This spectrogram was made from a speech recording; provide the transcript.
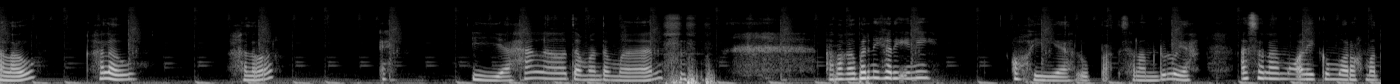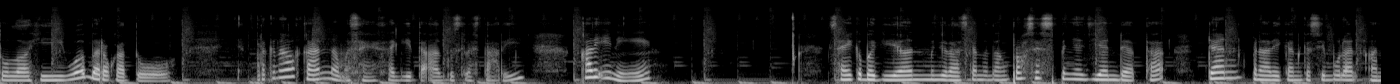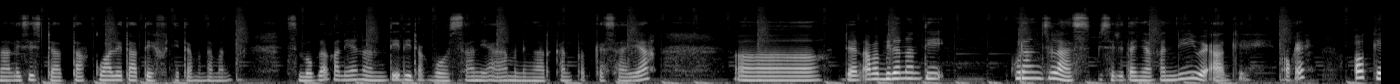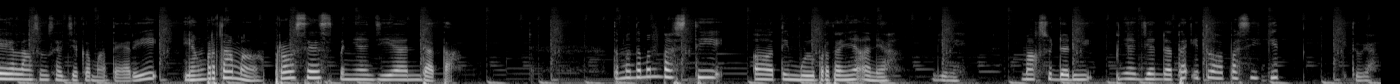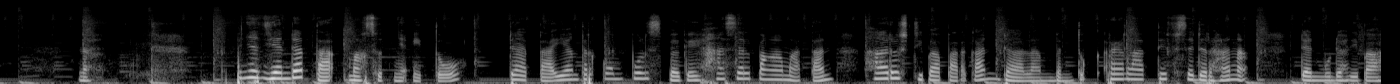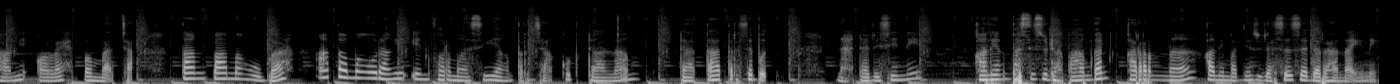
Halo? Halo? Halo? Eh, iya halo teman-teman Apa kabar nih hari ini? Oh iya, lupa, salam dulu ya Assalamualaikum warahmatullahi wabarakatuh ya, Perkenalkan, nama saya Sagita Agus Lestari Kali ini saya kebagian menjelaskan tentang proses penyajian data dan penarikan kesimpulan analisis data kualitatif nih teman-teman. Semoga kalian nanti tidak bosan ya mendengarkan podcast saya. Uh, dan apabila nanti kurang jelas bisa ditanyakan di WAG. Oke? Okay? Oke, langsung saja ke materi. Yang pertama, proses penyajian data. Teman-teman pasti uh, timbul pertanyaan ya. Gini, maksud dari penyajian data itu apa sih, Git? Gitu ya. Nah, penyajian data maksudnya itu data yang terkumpul sebagai hasil pengamatan harus dipaparkan dalam bentuk relatif sederhana dan mudah dipahami oleh pembaca tanpa mengubah atau mengurangi informasi yang tercakup dalam data tersebut. Nah, dari sini kalian pasti sudah paham kan karena kalimatnya sudah sesederhana ini.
